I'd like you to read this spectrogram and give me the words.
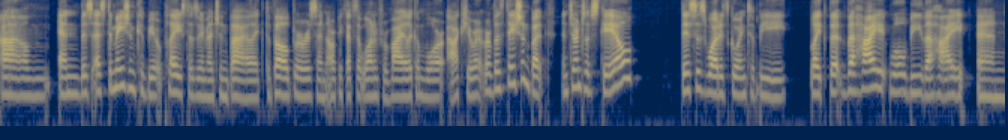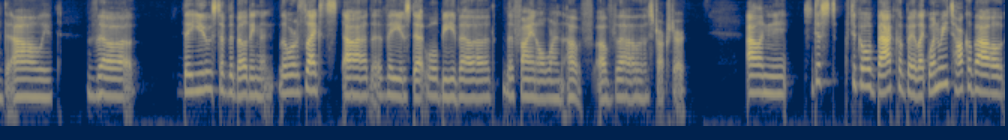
Um, and this estimation could be replaced, as we mentioned, by like developers and architects that want to provide like a more accurate representation. But in terms of scale, this is what it's going to be. Like the the height will be the height, and uh, the the use of the building, the reflects uh, the, the use that will be the the final one of of the structure. Um, just to go back a bit, like when we talk about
